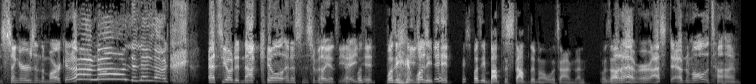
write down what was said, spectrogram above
singers in the market. Oh, la, la, la. Ezio did not kill innocent civilians. Yeah, he was, did. Was he? He was just he? did. Was he bad to stab them all the time? Then was that Whatever. I stabbed him all the time.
